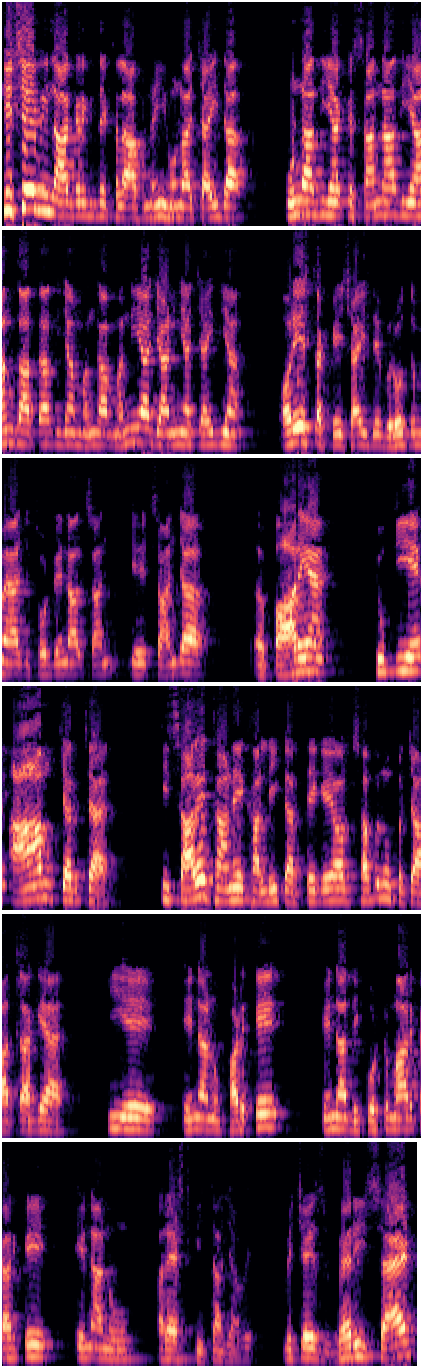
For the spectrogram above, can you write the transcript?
ਕਿਸੇ ਵੀ ਨਾਗਰਿਕ ਦੇ ਖਿਲਾਫ ਨਹੀਂ ਹੋਣਾ ਚਾਹੀਦਾ। ਉਹਨਾਂ ਦੀਆਂ ਕਿਸਾਨਾਂ ਦੀਆਂ, ਅੰਨਦਾਤਾ ਦੀਆਂ ਮੰਗਾਂ ਮੰਨੀਆਂ ਜਾਣੀਆਂ ਚਾਹੀਦੀਆਂ। ਔਰ ਇਸ ਧੱਕੇਸ਼ਾਹੀ ਦੇ ਵਿਰੁੱਧ ਮੈਂ ਅੱਜ ਤੁਹਾਡੇ ਨਾਲ ਸਾਂਝ, ਇਹ ਸਾਂਝਾ ਪਾ ਰਿਹਾ। ਕਿਉਂਕਿ ਇਹ ਆਮ ਚਰਚਾ ਹੈ ਕਿ ਸਾਰੇ ਥਾਣੇ ਖਾਲੀ ਕਰਤੇ ਗਏ ਔਰ ਸਭ ਨੂੰ ਪਹੁੰਚਾਤਾ ਗਿਆ ਕਿ ਇਹ ਇਹਨਾਂ ਨੂੰ ਫੜ ਕੇ, ਇਹਨਾਂ ਦੀ ਕੁੱਟਮਾਰ ਕਰਕੇ ਇਹਨਾਂ ਨੂੰ ਅਰੈਸਟ ਕੀਤਾ ਜਾਵੇ ਵਿਚ ਇਜ਼ ਵੈਰੀ ਸੈਡ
